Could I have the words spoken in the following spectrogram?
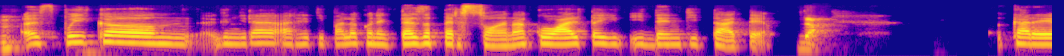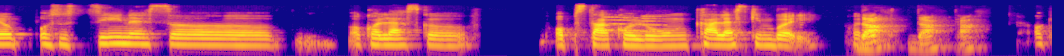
Mhm. Spui că m, gândirea arhetipală conectează persoana cu o altă i- identitate Da, care o susține să ocolească obstacolul în calea schimbării. Corect? da, da, da. Ok.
